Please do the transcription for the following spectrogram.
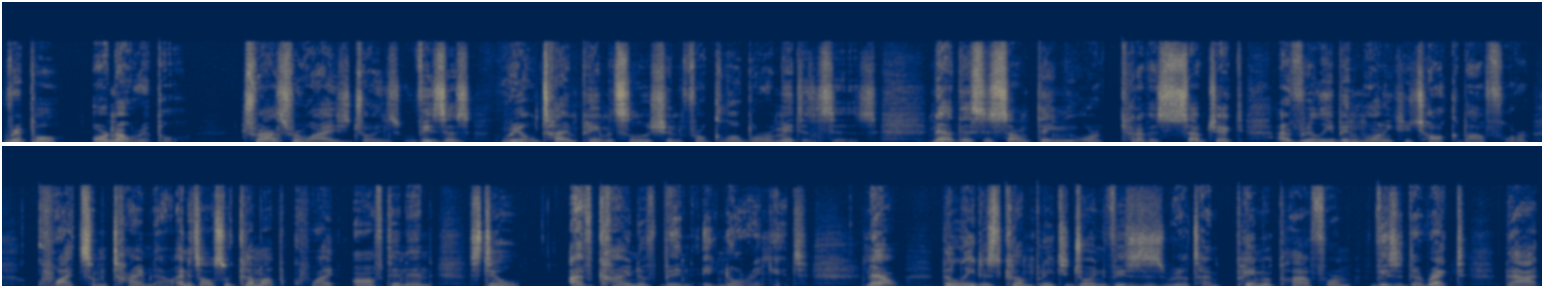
Ripple or no Ripple, TransferWise joins Visa's real-time payment solution for global remittances. Now this is something or kind of a subject I've really been wanting to talk about for quite some time now, and it's also come up quite often and still I've kind of been ignoring it. Now, the latest company to join Visa's real-time payment platform, Visa Direct, that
